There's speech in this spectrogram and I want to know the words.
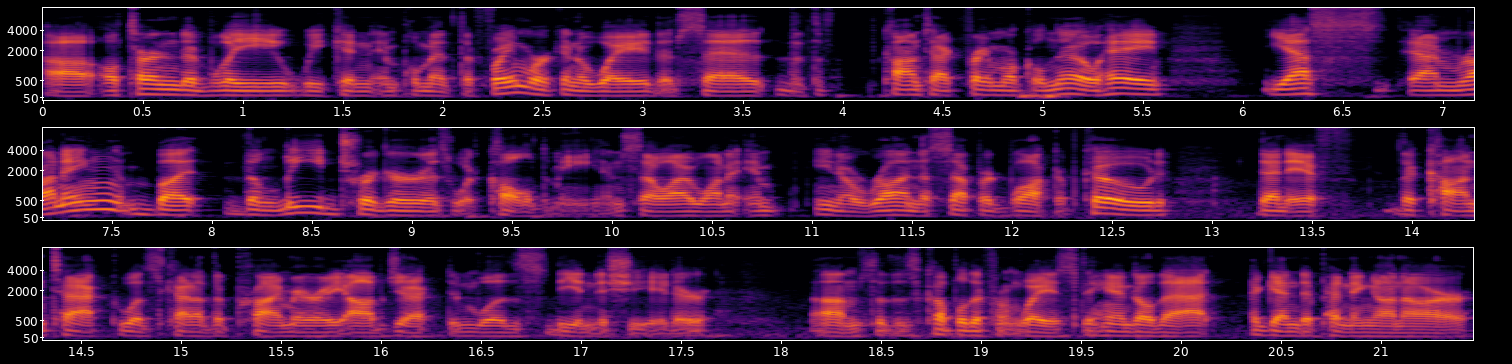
Uh, alternatively, we can implement the framework in a way that says that the contact framework will know, hey, yes, I'm running, but the lead trigger is what called me, and so I want to, you know, run a separate block of code than if the contact was kind of the primary object and was the initiator. Um, so there's a couple different ways to handle that. Again, depending on our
